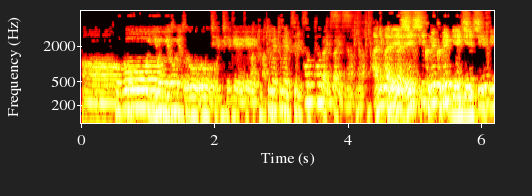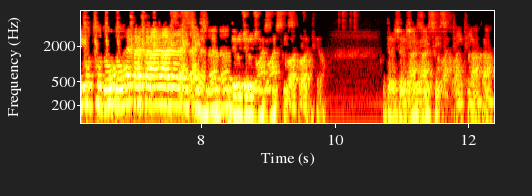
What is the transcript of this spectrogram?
어, 그거 이용해서도 재밌게 도큐멘터리 콘텐츠가 있으면. 아니면 LCD 그래 그래 LCD 폰트도 888 사이즈면 그대로 저로 적용할 수 있을 것 같아요. 그대로 적용할 수 있을 것 같으니까.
